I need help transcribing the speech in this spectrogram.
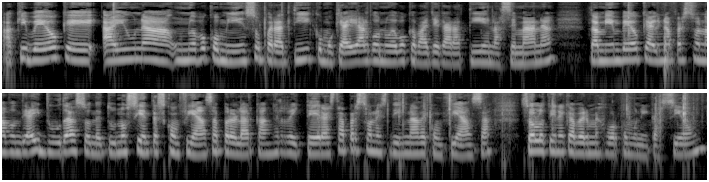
Aquí veo que hay una, un nuevo comienzo para ti, como que hay algo nuevo que va a llegar a ti en la semana. También veo que hay una persona donde hay dudas, donde tú no sientes confianza, pero el arcángel reitera, esta persona es digna de confianza, solo tiene que haber mejor comunicación.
